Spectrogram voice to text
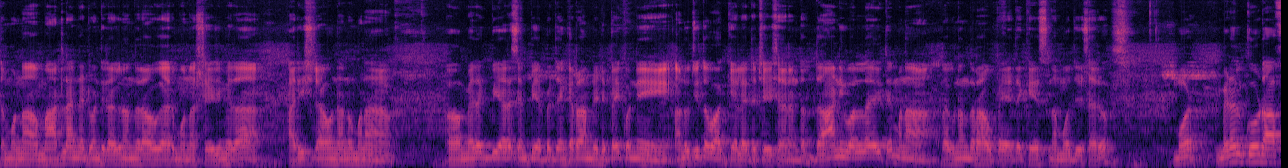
త- మొన్న మాట్లాడినటువంటి రఘునందరావు గారు మొన్న స్టేజ్ మీద హరీష్ రావు నన్ను మన మెదక్ బీఆర్ఎస్ ఎంపీ అభ్యర్థి వెంకటరామరెడ్డిపై కొన్ని అనుచిత వ్యాఖ్యలు అయితే చేశారంట. దానివల్ల అయితే మన రఘునందరావుపై అయితే కేసు నమోదు చేశారు. మెడల్ కోడ్ ఆఫ్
